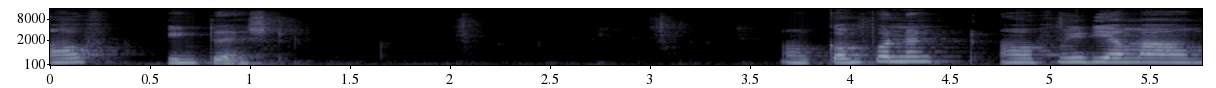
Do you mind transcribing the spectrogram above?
of interest component of મીડિયામાં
